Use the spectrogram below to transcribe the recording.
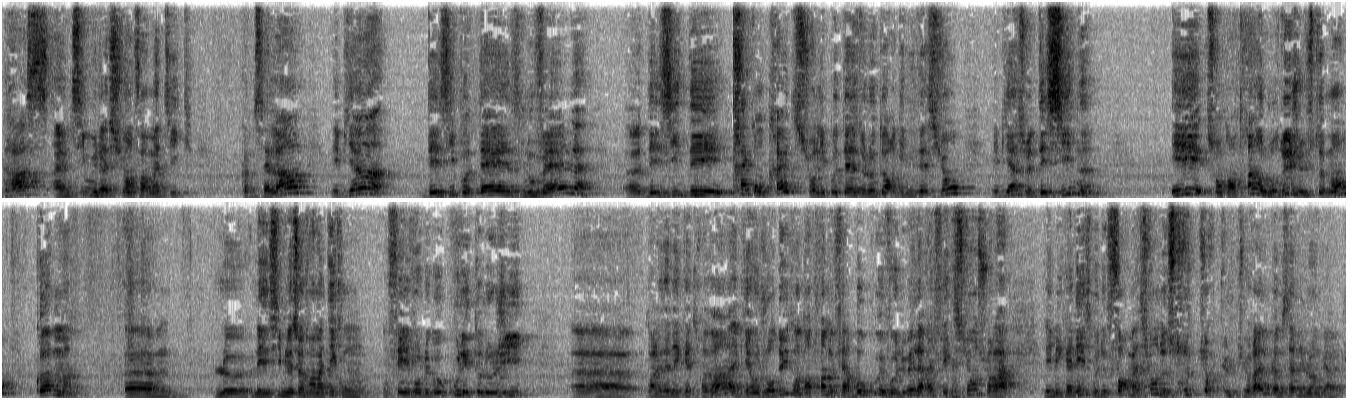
grâce à une simulation informatique comme celle-là, eh bien, des hypothèses nouvelles, euh, des idées très concrètes sur l'hypothèse de l'auto-organisation, eh bien, se dessinent et sont en train aujourd'hui justement, comme euh, les simulations informatiques ont, fait évoluer beaucoup l'éthologie euh, dans les années 80, et eh bien aujourd'hui, ils sont en train de faire beaucoup évoluer la réflexion sur les mécanismes de formation de structures culturelles comme celle du langage.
